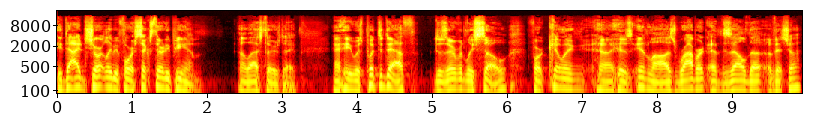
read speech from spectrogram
He died shortly before 6:30 p.m uh, last Thursday, and he was put to death, deservedly so, for killing uh, his in-laws Robert and Zelda Avicha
